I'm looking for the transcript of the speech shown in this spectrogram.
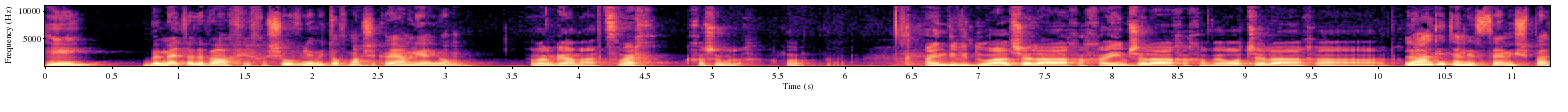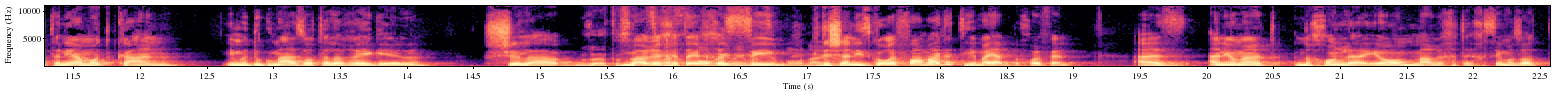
היא באמת הדבר הכי חשוב לי מתוך מה שקיים לי היום. אבל גם עצמך חשוב לך. האינדיבידואל שלך, החיים שלך, החברות שלך, ה... לא, אל תיתן לי לסיים משפט. אני אעמוד כאן עם הדוגמה הזאת על הרגל של מערכת היחסים, כדי שאני אזכור איפה עמדתי, עם היד, בכל אופן. אז אני אומרת, נכון להיום, מערכת היחסים הזאת,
